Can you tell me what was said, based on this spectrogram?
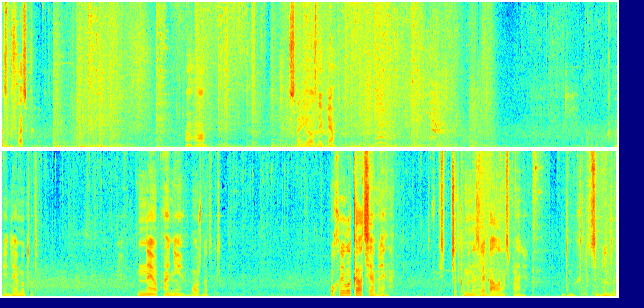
Флеск, флеск. Ага. Серйозний прям. Йдемо тут. Не, а ні, можна тут. Ох і локація, блін. Спочатку мене злякало насправді. Думаю, хто це, блін, так?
